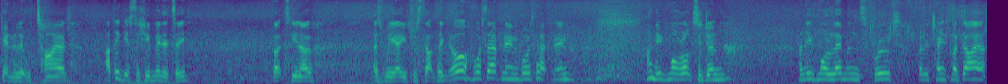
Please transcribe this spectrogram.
Getting a little tired. I think it's the humidity, but you know, as we age, we start thinking, oh, what's happening? What's happening? I need more oxygen. I need more lemons, fruit. Better change my diet.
